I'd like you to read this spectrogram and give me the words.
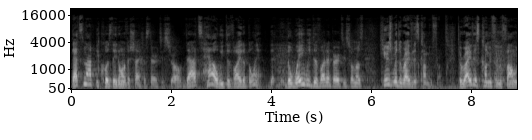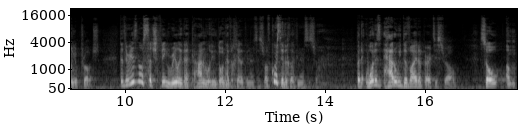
That's not because they don't have a Shaykhas to Eretz Yisrael. That's how we divide up the land. The, the way we divide up Eretz Yisrael knows, here's where the Ravid is coming from. The Ravid is coming from the following approach. That there is no such thing really that Kahanim and Levim don't have a Chelik in Eretz Yisrael. Of course they have a Chelik in Eretz Yisrael. But what is, how do we divide up Eretz Yisrael? So, um,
